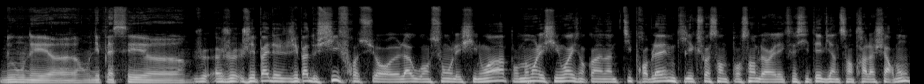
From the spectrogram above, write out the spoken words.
Nous, on est, euh, on est placé. Euh... Je n'ai pas, de, pas de chiffres sur euh, là où en sont les Chinois. Pour le moment, les Chinois, ils ont quand même un petit problème qui est que 60% de leur électricité vient de centrales à charbon.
